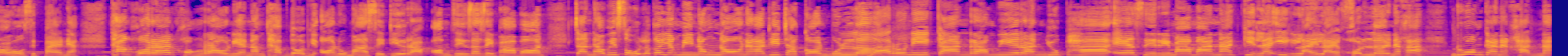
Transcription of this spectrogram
2568 เนี่ย ทางโคราชของเราเนี่ยนำทัพโดยพี่ออนอุมาสิทธิรักษ์ออมสินสสิภาพร จันทวิสูตรแล้วก็ยังมีน้องๆนะคะที่จากรบุญเลิศวารุณีการรำวิรัญยุพาเอสิริมามานากิจและอีกหลาย ๆ คนเลยนะคะ ร่วมการแข่งขันใน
